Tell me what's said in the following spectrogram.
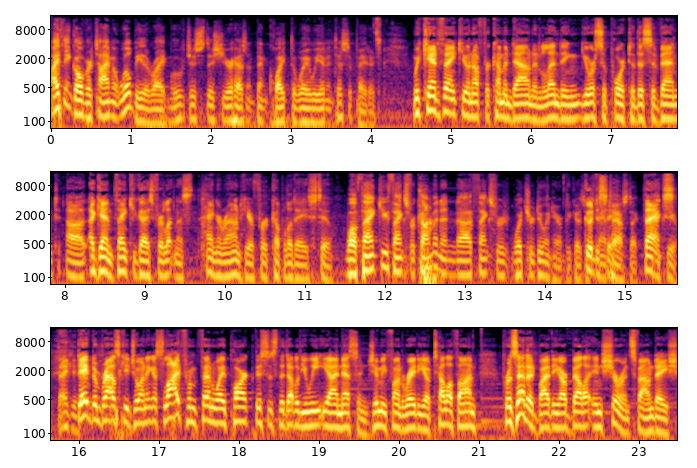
I think over time it will be the right move. Just this year hasn't been quite the way we had anticipated. We can't thank you enough for coming down and lending your support to this event. Uh, again, thank you guys for letting us hang around here for a couple of days too. Well, thank you. Thanks for coming, and uh, thanks for what you're doing here because Good it's to fantastic. see you. Thanks. Thank you. Thank you. Dave Dombrowski joining us live from Fenway Park. This is the WEEI NESN Jimmy Fund Radio Telethon presented by the Arbella Insurance Foundation.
